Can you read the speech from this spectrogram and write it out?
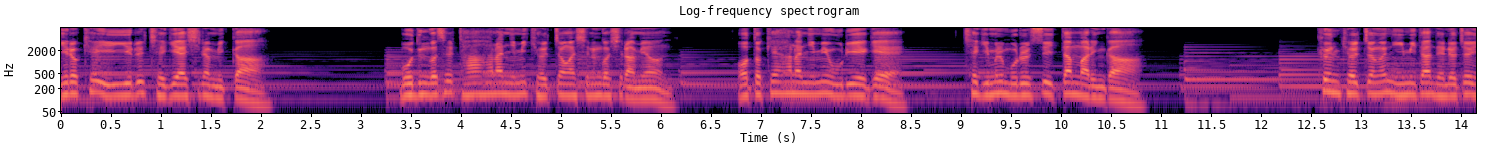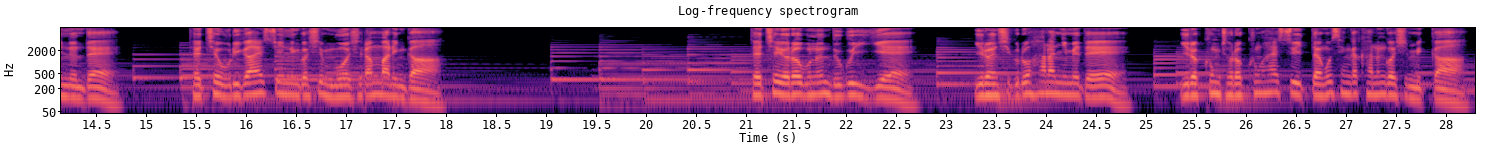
이렇게 이의를 제기하시렵니까? 모든 것을 다 하나님이 결정하시는 것이라면 어떻게 하나님이 우리에게 책임을 물을 수 있단 말인가? 큰 결정은 이미 다 내려져 있는데 대체 우리가 할 수 있는 것이 무엇이란 말인가? 대체 여러분은 누구이기에 이런 식으로 하나님에 대해 이러쿵저러쿵 할 수 있다고 생각하는 것입니까?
